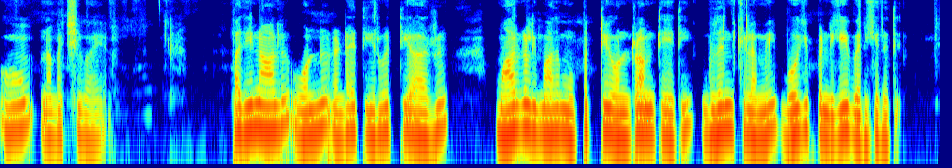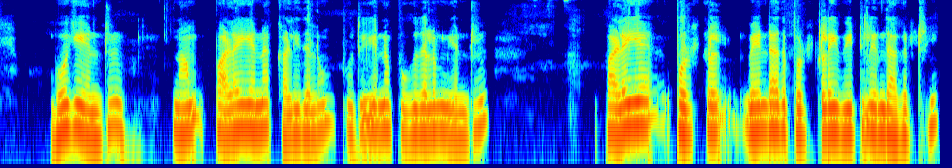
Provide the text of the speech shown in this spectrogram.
ஓம் நமச்சிவாய. பதினாலு ஒன்று ரெண்டாயிரத்தி இருபத்தி ஆறு மார்கழி மாதம் முப்பத்தி ஒன்றாம் தேதி புதன்கிழமை போகி பண்டிகை வருகிறது. போகி அன்று நாம் பழையன கழிதலும் புதியன புகுதலும் என்று பழைய பொருட்கள் வேண்டாத பொருட்களை வீட்டிலிருந்து அகற்றி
